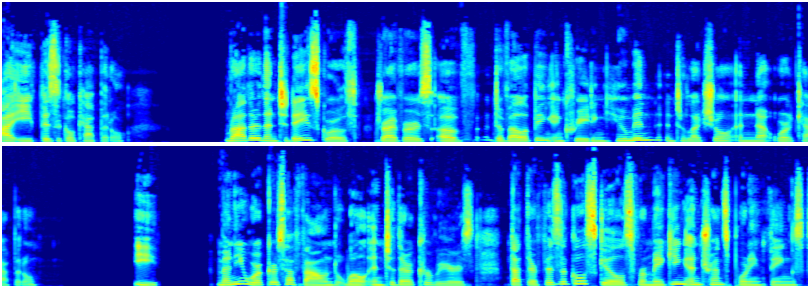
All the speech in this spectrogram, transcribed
i.e., physical capital, rather than today's growth drivers of developing and creating human, intellectual, and network capital. E. Many workers have found well into their careers that their physical skills for making and transporting things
